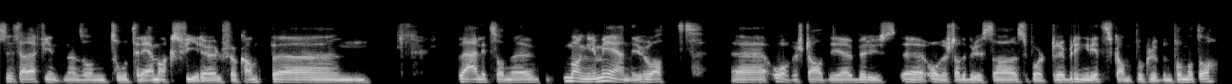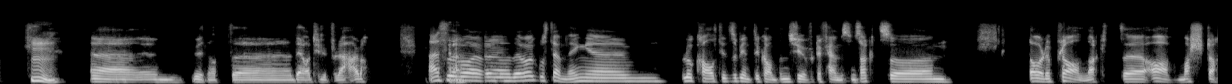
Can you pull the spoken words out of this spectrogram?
syns jeg det er fint med en sånn to-tre, maks fire øl før kamp. Uh, det er litt sånn Mange mener jo at overstadige, berus, overstadig brusa supportere bringer litt skam på klubben på en måte òg. Mm. uten at det var tilfellet her, da. Nei, så det var, det var, god stemning. Lokaltid så begynte kampen 2045, som sagt. Så da var det planlagt avmarsj, da,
